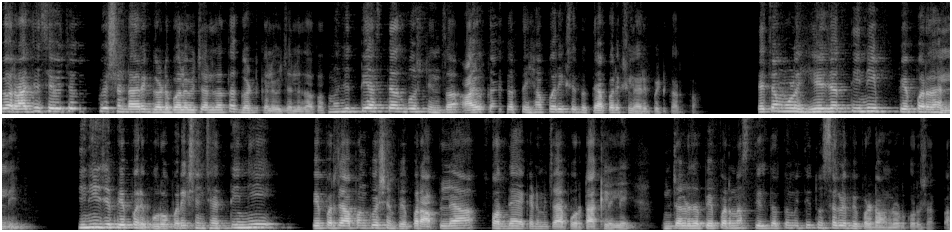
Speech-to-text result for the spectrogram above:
किंवा राज्यसेवेचे क्वेश्चन डायरेक्ट गटबला विचारले जातात गटकला विचारले जातात. म्हणजे त्याच त्याच गोष्टींचा आयोग काय करतं ह्या परीक्षेचं त्या परीक्षेला रिपीट करतं. त्याच्यामुळे हे ज्या तिन्ही पेपर झालेले तिन्ही जे पेपर आहे पूर्व परीक्षांचे तिन्ही पेपरचे आपण क्वेश्चन पेपर आपल्या स्वाध्याय अकॅडमीच्या ॲपवर टाकलेले. तुमच्याकडे जर पेपर नसतील तर तुम्ही तिथून सगळे पेपर डाउनलोड करू शकता.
